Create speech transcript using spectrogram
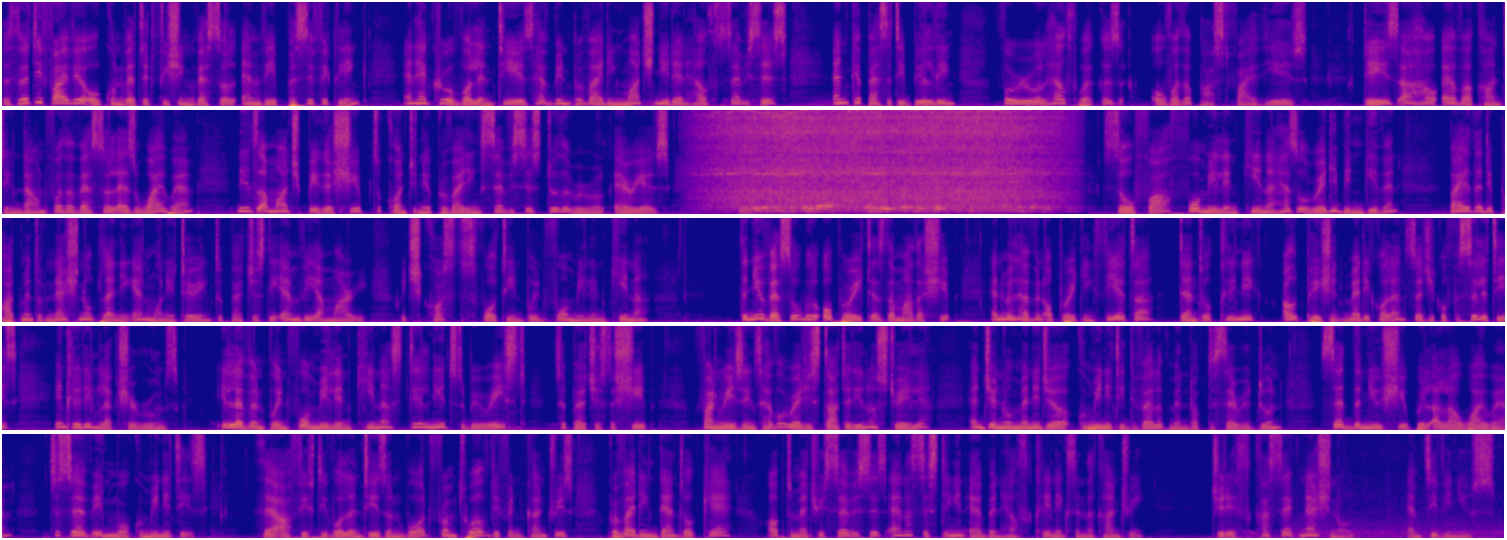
The 35 year old converted fishing vessel MV Pacific Link and her crew of volunteers have been providing much needed health services and capacity building for rural health workers over the past five years. Days are, however, counting down for the vessel as YWAM needs a much bigger ship to continue providing services to the rural areas. So far, 4 million kina has already been given by the Department of National Planning and Monitoring to purchase the MV Amari, which costs 14.4 million kina. The new vessel will operate as the mothership and will have an operating theatre, dental clinic, outpatient medical and surgical facilities, including lecture rooms. 11.4 million kina still needs to be raised to purchase the ship. Fundraisings have already started in Australia, and General Manager Community Development Dr. Sarah Dunn said the new ship will allow YWAM to serve in more communities. There are 50 volunteers on board from 12 different countries providing dental care, optometry services, and assisting in urban health clinics in the country. Judith Kasek, National, EMTV News.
